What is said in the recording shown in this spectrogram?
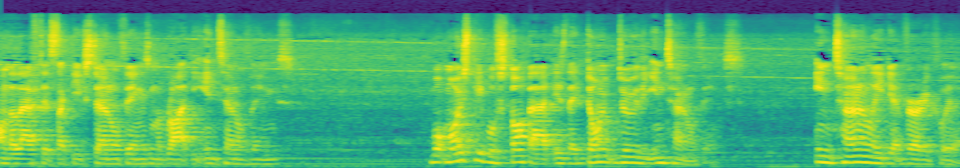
On the left, it's like the external things, on the right, the internal things. What most people stop at is they don't do the internal things. Internally get very clear.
